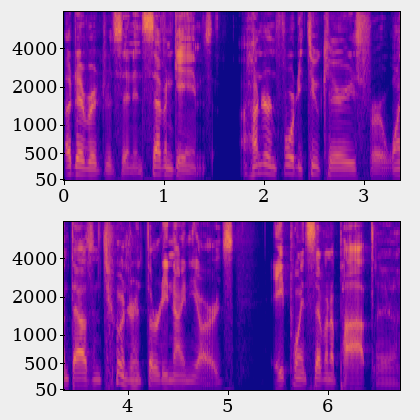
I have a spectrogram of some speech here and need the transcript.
Odell Richardson in seven games, 142 carries for 1,239 yards, 8.7 a pop, Yeah.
